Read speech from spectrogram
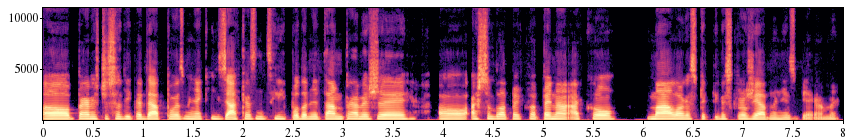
Uh, práve čo sa týka dát, povedzme nejakých zákazníckých, podobne tam práve, že uh, až som bola prekvapená, ako málo, respektíve skoro žiadne nezbierame.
